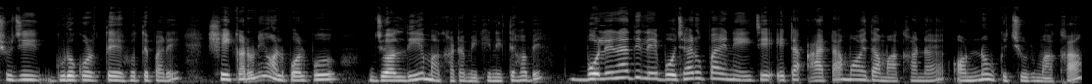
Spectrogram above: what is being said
সুজি গুঁড়ো করতে হতে পারে। সেই কারণেই অল্প অল্প জল দিয়ে মাখাটা মেখে নিতে হবে। বলে না দিলে বোঝার উপায় নেই যে এটা আটা, ময়দা মাখা নয়, অন্য কিছুর মাখা।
